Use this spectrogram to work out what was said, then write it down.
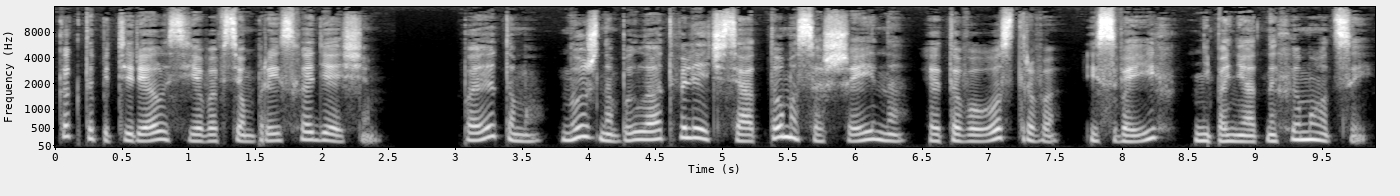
Как-то потерялась я во всем происходящем. Поэтому нужно было отвлечься от Томаса Шейна, этого острова и своих непонятных эмоций.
